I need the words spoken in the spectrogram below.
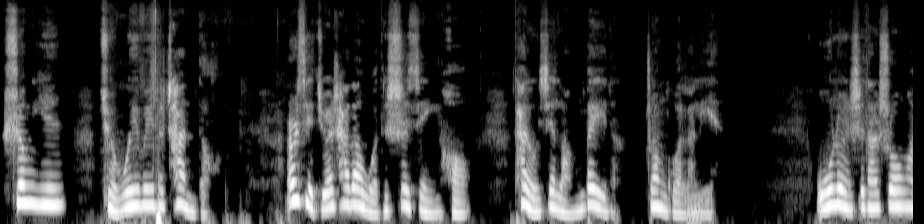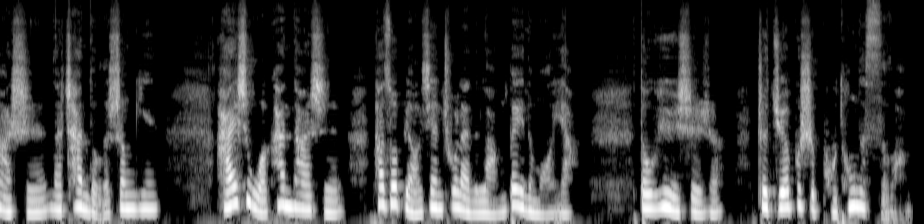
声音却微微的颤抖，而且觉察到我的视线以后，他有些狼狈的转过了脸。无论是他说话时那颤抖的声音，还是我看他时他所表现出来的狼狈的模样。都预示着这绝不是普通的死亡，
